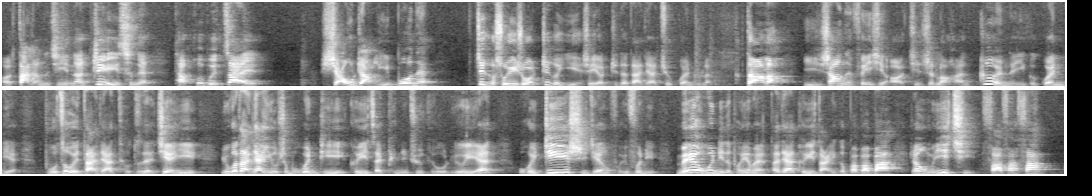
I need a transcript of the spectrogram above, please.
呃大涨的基因。那这一次呢，它会不会再小涨一波呢？这个所以说这个也是要值得大家去关注了。当然了，以上的分析啊，仅是老韩个人的一个观点，不作为大家投资的建议。如果大家有什么问题，可以在评论区给我留言，我会第一时间回复你。没有问题的朋友们，大家可以打一个八八八，让我们一起发发发。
